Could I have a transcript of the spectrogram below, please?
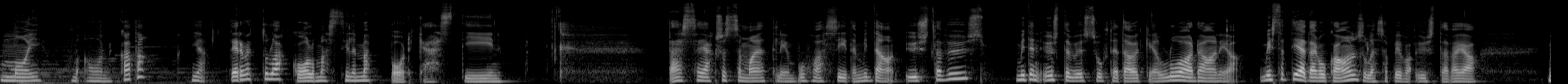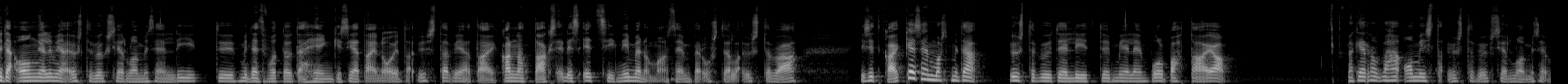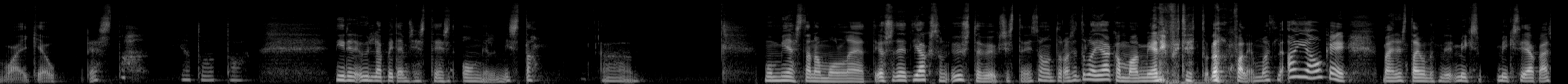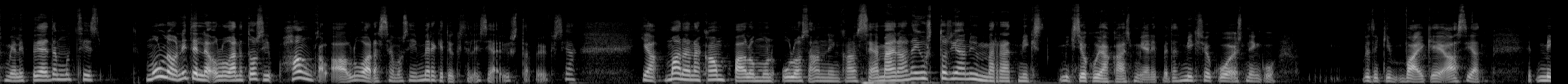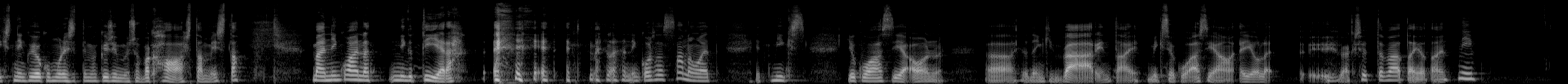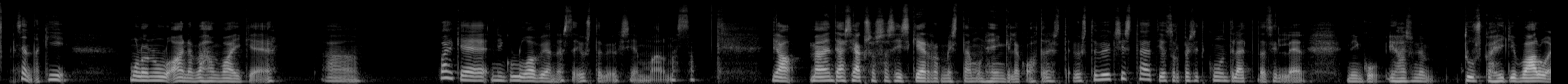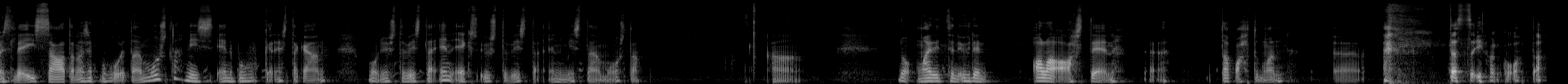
Moi, mä oon Kata ja tervetuloa Kolmas silmä podcastiin. Tässä jaksossa mä ajattelin puhua siitä, mitä on ystävyys, miten ystävyyssuhteita oikein luodaan ja mistä tietää, kuka on sulle sopiva ystävä ja mitä ongelmia ystävyyksien luomiseen liittyy, miten sä voit löytää henkisiä tai noita ystäviä tai kannattaako edes etsiä nimenomaan sen perusteella ystävää. Ja sitten kaikkea semmoista, mitä ystävyyteen liittyy mieleen pulpahtaa ja Mä kerron vähän omista ystävyyksien luomisen vaikeudesta ja tota, niiden ylläpitämisestä ja sit ongelmista. Ää, mun mies sanoi mulle, että jos sä teet jakson ystävyyksistä, niin se on todella, se tulee jakamaan mielipiteet todella paljon. Mä olin ai okei. Okay. Mä en edes tajunnut, miksi, miksi se jakaisi mielipiteitä, mutta siis mulle on itselle ollut aina tosi hankalaa luoda semmoisia merkityksellisiä ystävyyksiä. Ja mä oon aina kamppailu mun ulos Annin kanssa, ja mä en aina just tosiaan ymmärrä, että miksi, miksi joku jakaisi mielipiteet, miksi joku olisi niin kuin, jotenkin vaikea asia, että miksi niin kuin joku mun esittämä kysymys on vaikka haastamista. Mä en niin kuin aina niin kuin tiedä, että et mä en aina niin kuin osaa sanoa, että et miksi joku asia on ää, jotenkin väärin, tai miksi joku asia ei ole hyväksyttävää tai jotain. Niin sen takia mulla on ollut aina vähän vaikea ää, vaikea niin kuin luovia näissä ystävyyksien maailmassa. Ja mä en tässä jaksossa siis kerro mistään mun henkilökohtaisista ystävyyksistä, että jos rupesit kuuntelemaan tätä silleen niin kuin ihan sellainen tuskahiki valuen sille ei saatana, se puhuu jotain muusta, niin siis en puhu kenestäkään mun ystävistä, en ex-ystävistä, en mistään muusta. Uh, no mainitsen yhden ala-asteen uh, tapahtuman uh, tässä ihan kohta.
